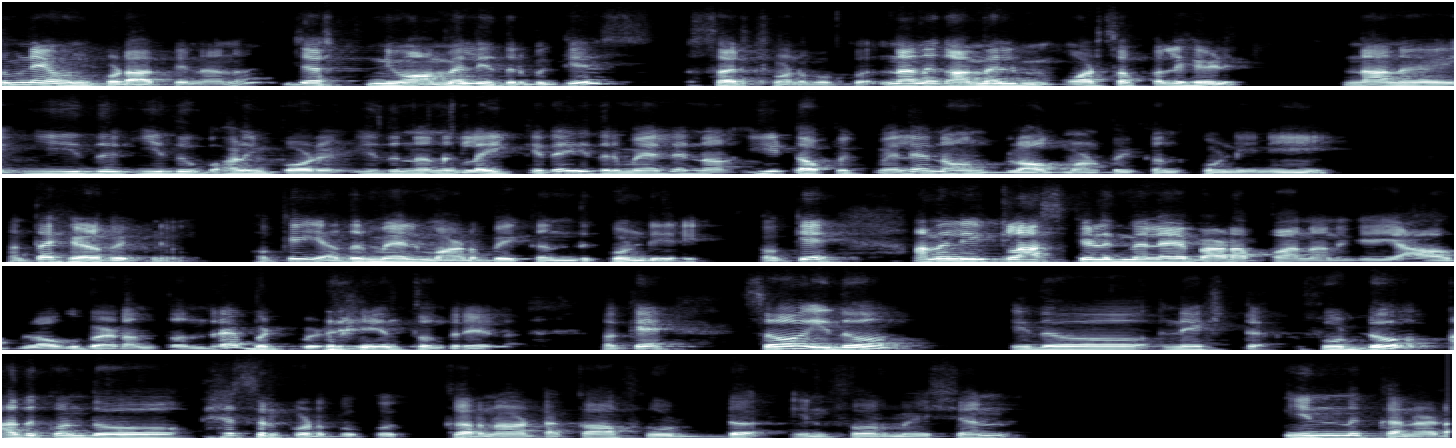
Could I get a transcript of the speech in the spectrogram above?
ಸುಮ್ಮನೆ ಒಂದು ಕೊಡಾತೀನಿ ನಾನು. ಜಸ್ಟ್ ನೀವು ಆಮೇಲೆ ಇದ್ರ ಬಗ್ಗೆ ಸರ್ಚ್ ಮಾಡ್ಬೇಕು. ನನಗೆ ಆಮೇಲೆ ವಾಟ್ಸಪ್ ಅಲ್ಲಿ ಹೇಳಿ. ನಾನು ಇದು ಇದು ಬಹಳ ಇಂಪಾರ್ಟೆಂಟ್ ಇದು ನನಗೆ ಲೈಕ್ ಇದೆ. ಇದ್ರ ಮೇಲೆ ನಾನು ಈ ಟಾಪಿಕ್ ಮೇಲೆ ನಾನು ಒಂದು ಬ್ಲಾಗ್ ಮಾಡ್ಬೇಕು ಅಂದ್ಕೊಂಡಿನಿ ಅಂತ ಹೇಳ್ಬೇಕು ನೀವು. ಓಕೆ ಅದ್ರ ಮೇಲೆ ಮಾಡ್ಬೇಕು ಅಂದ್ಕೊಂಡಿರಿ. ಓಕೆ ಆಮೇಲೆ ಈ ಕ್ಲಾಸ್ ಕೇಳಿದ್ಮೇಲೆ ಬೇಡಪ್ಪ ನನಗೆ ಯಾವ ಬ್ಲಾಗ್ ಬೇಡ ಅಂತಂದ್ರೆ ಬಿಟ್ ಬಿಡ್ರಿ ಏನ್ ತೊಂದ್ರೆ ಇಲ್ಲ. ಓಕೆ ಸೊ ಇದು ಇದು ನೆಕ್ಸ್ಟ್ ಫುಡ್ ಅದಕ್ಕೊಂದು ಹೆಸರು ಕೊಡ್ಬೇಕು. Karnataka food information in Kannada.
